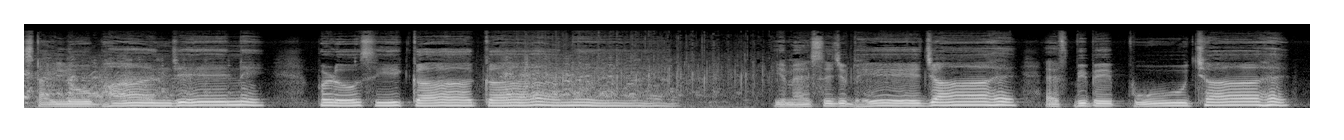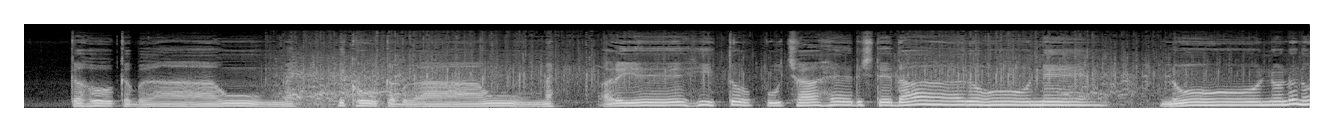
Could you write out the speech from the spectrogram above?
स्टाइलो भांजे ने, पड़ोसी काका ने। ये मैसेज भेजा है एफबी पे पूछा है कहो कब आऊँ मैं लिखो कब आऊँ मैं अरे ये ही तो पूछा है रिश्तेदारों ने नो नो नो नो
